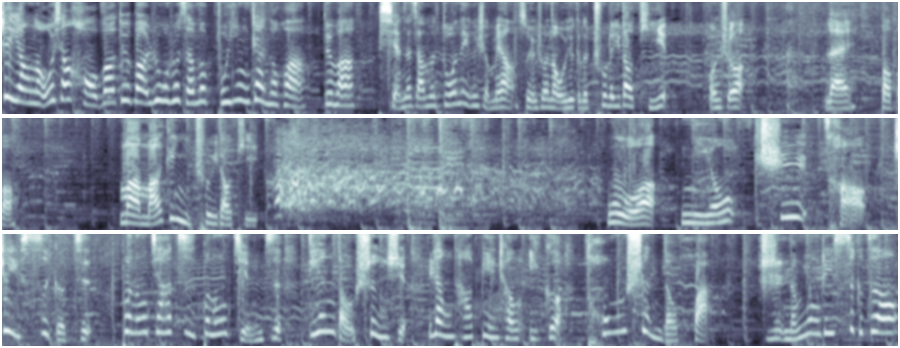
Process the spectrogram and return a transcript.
这样了，我想好吧，对吧？如果说咱们不应战的话，对吧？显得咱们多那个什么呀？所以说呢，我就给他出了一道题，我说，来，宝宝，妈妈给你出一道题。我牛吃草这四个字不能加字，不能减字，颠倒顺序，让它变成一个通顺的话，只能用这四个字哦。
